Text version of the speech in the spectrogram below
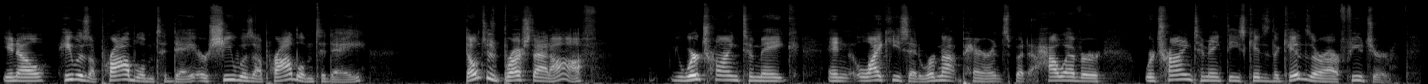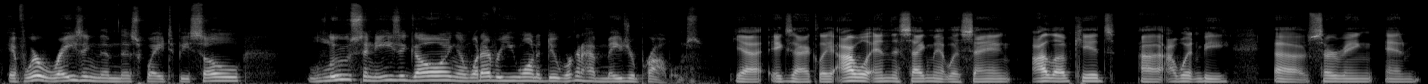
you know he was a problem today or she was a problem today don't just brush that off. We're trying to make, and like he said, we're not parents, but however, we're trying to make these kids, the kids are our future. If we're raising them this way to be so loose and easygoing and whatever you want to do, we're going to have major problems. Yeah, exactly. I will end this segment with saying I love kids. Uh, I wouldn't be uh, serving and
